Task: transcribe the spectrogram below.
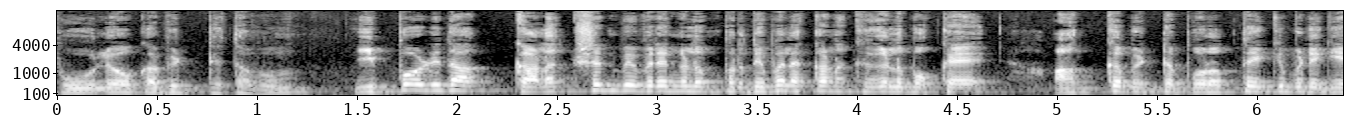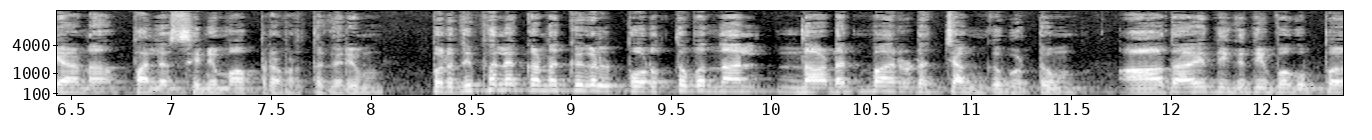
ഭൂലോക വിഡ്ഢിത്തവും ഇപ്പോഴിതാ കളക്ഷൻ വിവരങ്ങളും പ്രതിഫല കണക്കുകളുമൊക്കെ അക്കമിട്ട് പുറത്തേക്ക് വിടുകയാണ് പല സിനിമാ പ്രവർത്തകരും. പ്രതിഫല കണക്കുകൾ പുറത്തു വന്നാൽ നടന്മാരുടെ ചങ്ക് പൊട്ടും. ആദായ നികുതി വകുപ്പ്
